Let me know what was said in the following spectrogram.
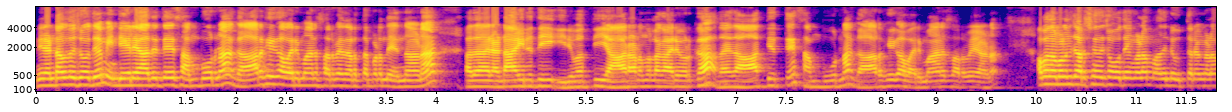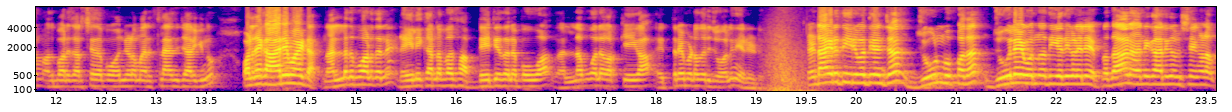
ഇനി രണ്ടാമത്തെ ചോദ്യം. ഇന്ത്യയിലെ ആദ്യത്തെ സമ്പൂർണ ഗാർഹിക വരുമാന സർവേ നടത്തപ്പെടുന്നത് എന്നാണ്. അത് രണ്ടായിരത്തി ഇരുപത്തി ആറാണെന്നുള്ള കാര്യം ഓർക്കുക. അതായത് ആദ്യത്തെ സമ്പൂർണ ഗാർഹിക വരുമാന സർവേ ആണ്. അപ്പോൾ നമ്മൾ ചർച്ച ചെയ്ത ചോദ്യങ്ങളും അതിന്റെ ഉത്തരങ്ങളും അതുപോലെ ചർച്ച ചെയ്ത പോയിന്റുകളും മനസ്സിലായെന്ന് വിചാരിക്കുന്നു. വളരെ കാര്യമായിട്ട് നല്ലതുപോലെ തന്നെ ഡെയിലി കറണ്ട് അഫേഴ്സ് അപ്ഡേറ്റ് ചെയ്ത് തന്നെ പോവുക. നല്ലപോലെ വർക്ക് ചെയ്യുക. എത്രയും പെട്ടെന്ന് ഒരു ജോലി നേടിയിട്ടു രണ്ടായിരത്തി ഇരുപത്തിയഞ്ച് ജൂൺ മുപ്പത് ജൂലൈ ഒന്ന് തീയതികളിലെ പ്രധാന ആനുകാലിക വിഷയങ്ങളും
